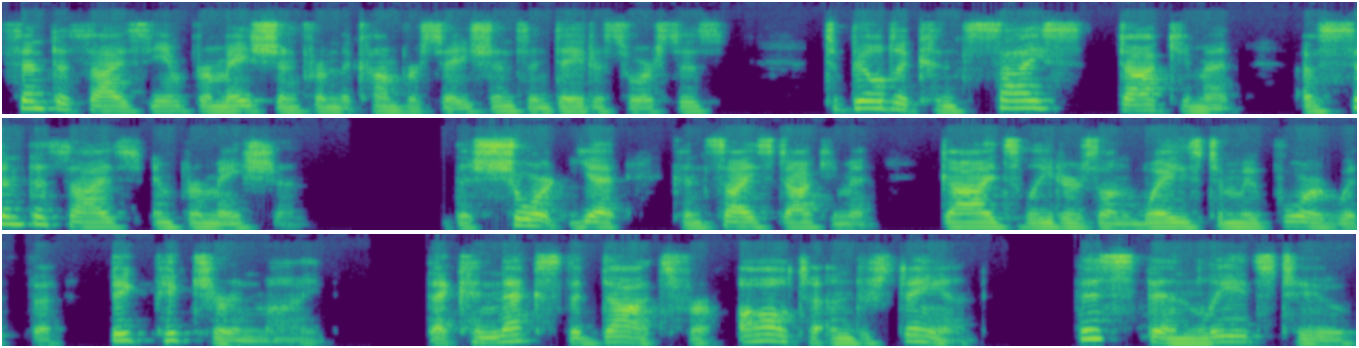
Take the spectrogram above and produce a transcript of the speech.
synthesize the information from the conversations and data sources to build a concise document of synthesized information. The short yet concise document guides leaders on ways to move forward with the big picture in mind that connects the dots for all to understand. This then leads to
